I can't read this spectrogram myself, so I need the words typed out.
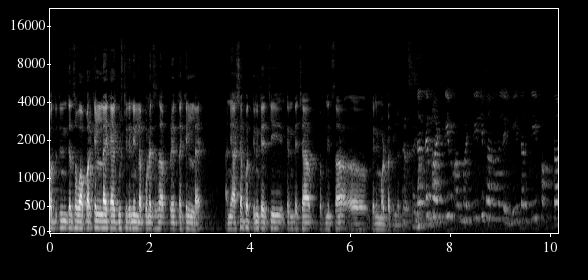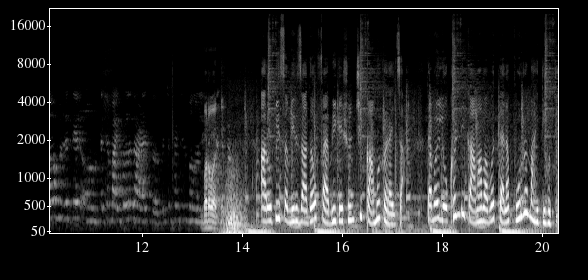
पद्धतीने त्याचा वापर केलेला आहे. काही गोष्टी त्यांनी लपवण्याचा प्रयत्न केलेला आहे. आणि अशा पद्धतीने त्याची त्यांनी त्याच्या पत्नीचा त्यांनी मर्डर केलं त्याचं तर ते भट्टी भट्टी जी बनवलेली तर ती फक्त म्हणजे ते अं, त्याच्या बायकोला जाळायचं त्याच्यासाठीच बनवली बरोबर ते. आरोपी समीर जाधव फॅब्रिकेशनची कामं करायचा. त्यामुळे लोखंडी कामाबाबत त्याला पूर्ण माहिती होती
